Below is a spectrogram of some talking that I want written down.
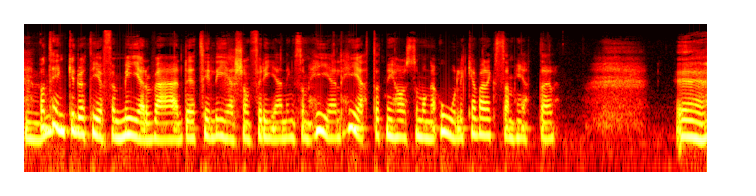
Vad tänker du att det är för mervärde till er som förening som helhet? Att ni har så många olika verksamheter? Eh,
